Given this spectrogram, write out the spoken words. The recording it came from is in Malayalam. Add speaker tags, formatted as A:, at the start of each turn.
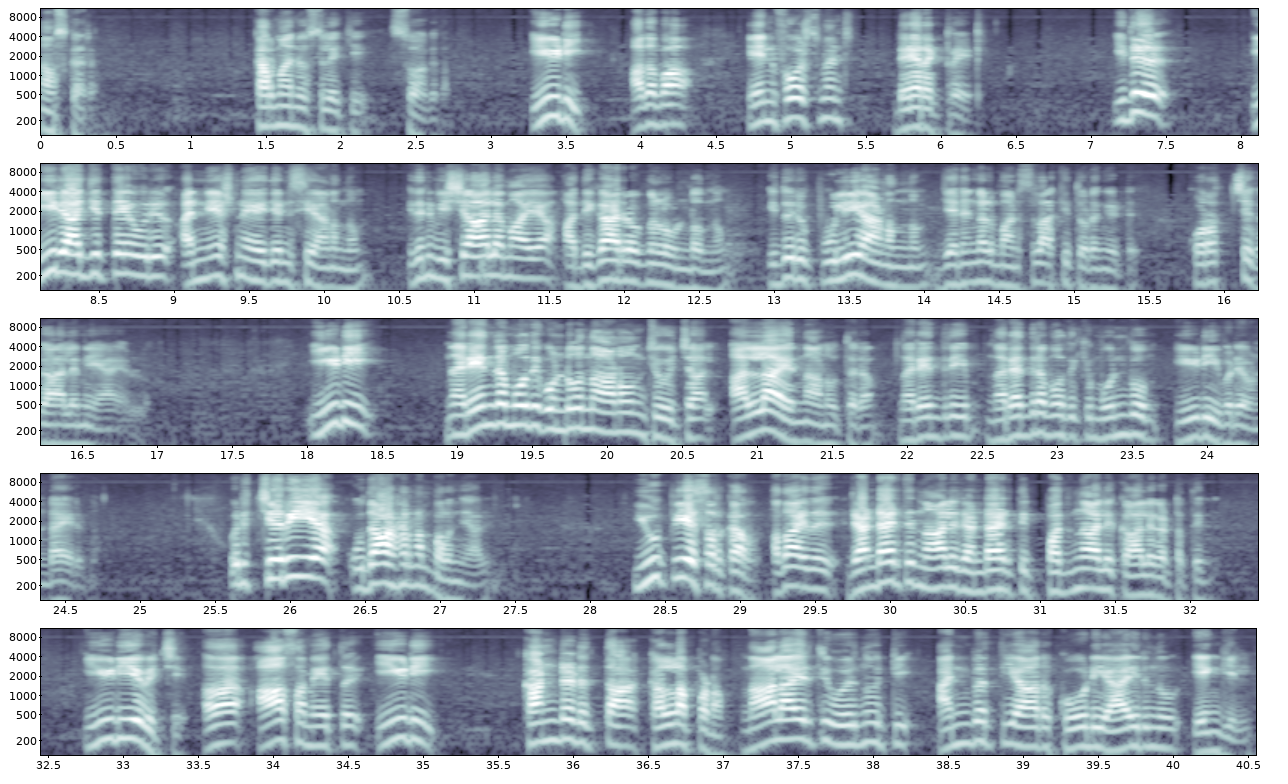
A: നമസ്കാരം. കർമ്മ ന്യൂസിലേക്ക് സ്വാഗതം. ഇ ഡി അഥവാ എൻഫോഴ്സ്മെന്റ് ഡയറക്ടറേറ്റ്. ഇത് ഈ രാജ്യത്തെ ഒരു അന്വേഷണ ഏജൻസിയാണെന്നും ഇതിന് വിശാലമായ അധികാരങ്ങളുണ്ടെന്നും ഇതൊരു പുലിയാണെന്നും ജനങ്ങൾ മനസ്സിലാക്കി തുടങ്ങിയിട്ട് കുറച്ച് കാലമേ ആയുള്ളൂ. ഇ ഡി നരേന്ദ്രമോദി കൊണ്ടുവന്നാണോ എന്ന് ചോദിച്ചാൽ അല്ല എന്നാണ് ഉത്തരം. നരേന്ദ്ര നരേന്ദ്രമോദിക്ക് മുൻപും ഇ ഡി ഇവിടെ ഉണ്ടായിരുന്നു. ഒരു ചെറിയ ഉദാഹരണം പറഞ്ഞാൽ യു പി എ സർക്കാർ അതായത് രണ്ടായിരത്തി നാല് രണ്ടായിരത്തി പതിനാല് കാലഘട്ടത്തിൽ ഇ ഡിയെ വെച്ച് അതാ ആ സമയത്ത് ഇ ഡി കണ്ടെടുത്ത കള്ളപ്പണം നാലായിരത്തി ഒരുന്നൂറ്റി അൻപത്തി ആറ് കോടിയായിരുന്നു എങ്കിൽ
